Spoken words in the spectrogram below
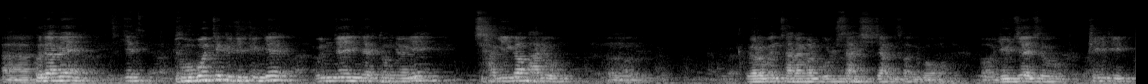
아, 그 다음에 이제 두 번째 뒤집힌 게 문재인 대통령이 자기가 바로 어, 여러분 잘 아는 울산시장 선거 어, 유재수 비리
